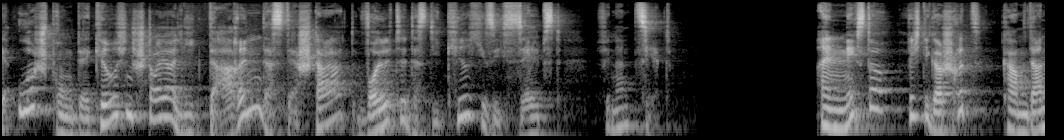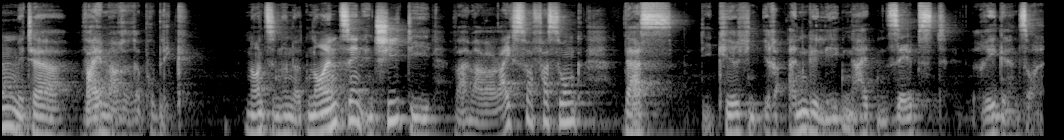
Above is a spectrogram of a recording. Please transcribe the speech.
der Ursprung der Kirchensteuer liegt darin, dass der Staat wollte, dass die Kirche sich selbst finanziert. Ein nächster wichtiger Schritt kam dann mit der Weimarer Republik. 1919 entschied die Weimarer Reichsverfassung, dass die Kirchen ihre Angelegenheiten selbst regeln sollen.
